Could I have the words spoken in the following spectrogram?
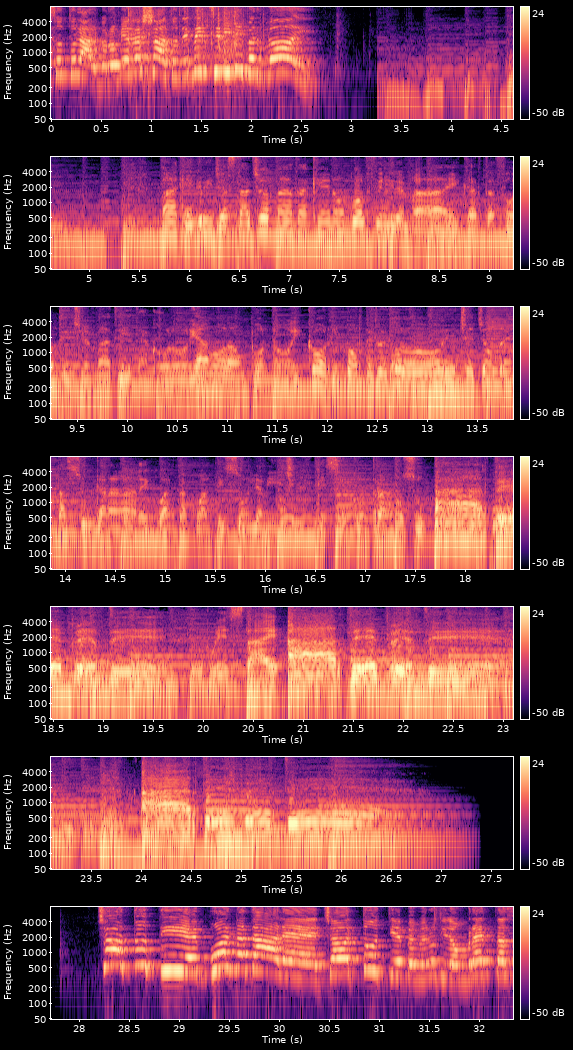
sotto l'albero mi ha lasciato dei pensierini per voi! Ma che grigia sta giornata che non vuol finire mai. Carta, forbice e matita, coloriamola un po' noi. Corri, porta i tuoi colori, c'è già ombretta sul canale. Guarda quanti sono gli amici che si incontrano su Arte per te. Questa è arte per te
